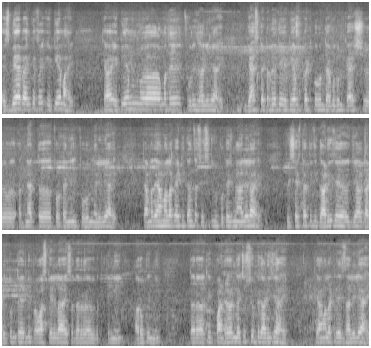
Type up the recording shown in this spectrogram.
एस बी आय बँकेचं ए टी एम आहे. त्या ए टी एममध्ये चोरी झालेली आहे. गॅस कटरने ते ए टी एम कट करून त्यामधून कॅश अज्ञात चोरट्यांनी चोरून नेलेली आहे. त्यामध्ये आम्हाला काही ठिकाणचं C C T V footage मिळालेलं आहे. विशेषतः ती जी गाडी ज्या ज्या गाडीतून त्यांनी प्रवास केलेला आहे सदर व्यक्तींनी आरोपींनी तर ती पांढऱ्या रंगाची स्विफ्ट गाडी जी आहे ती आम्हाला ट्रेस झालेली आहे.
